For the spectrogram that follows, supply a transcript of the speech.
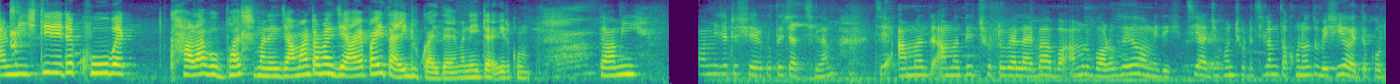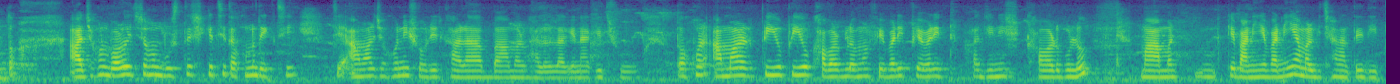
আর মিষ্টির এটা খুব এক, খারাপ অভ্যাস মানে জামাটা আমার যায় পাই তাই ঢুকাই দেয় মানে এটা এরকম। তো আমি আমি যেটা শেয়ার করতে চাচ্ছিলাম, যে আমাদের আমাদের ছোটোবেলায় বা আমরা বড় হয়েও আমি দেখেছি, আর যখন ছোটো ছিলাম তখনও তো বেশি হয়তো করতো, আর যখন বড় হয়েছি, যখন বুঝতে শিখেছি তখনও দেখছি যে আমার যখনই শরীর খারাপ বা আমার ভালো লাগে না কিছু, তখন আমার প্রিয় প্রিয় খাবারগুলো, আমার ফেভারিট ফেভারিট জিনিস খাবারগুলো মা আমাকে বানিয়ে বানিয়ে আমার বিছানাতে দিত,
